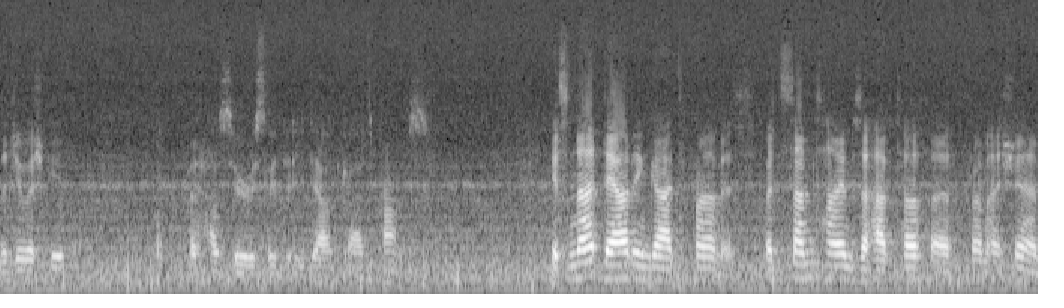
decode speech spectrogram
the Jewish people. But how seriously did he doubt God's promise? It's not doubting God's promise, but sometimes a haftocha from Hashem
